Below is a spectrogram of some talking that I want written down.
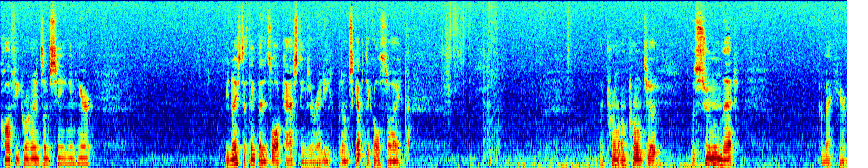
coffee grinds I'm seeing in here? Be nice to think that it's all castings already but I'm skeptical so I I I'm prone to assume that come back here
